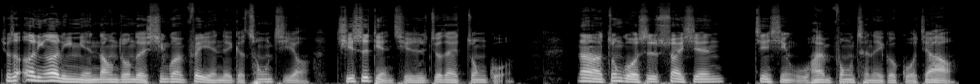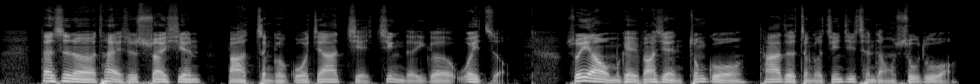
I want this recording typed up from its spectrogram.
就是二零二零年当中的新冠肺炎的一个冲击哦，起始点其实就在中国。那中国是率先进行武汉封城的一个国家哦，但是呢，它也是率先把整个国家解禁的一个位置哦。所以啊，我们可以发现，中国它的整个经济成长速度哦，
